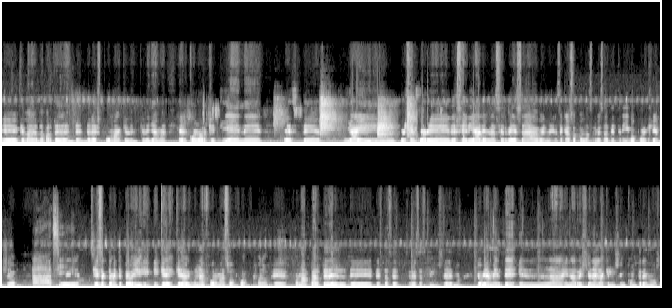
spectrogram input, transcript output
eh, que es la, la parte de, de- de la espuma que le, que le llaman, el color que tiene, este, y hay presencia de, de cereal en la cerveza, en, en este caso, pues las cervezas de trigo, por ejemplo. Ah, sí. Eh, sí, exactamente, pero y, y- y que, que de alguna forma son, bueno, eh, forman parte de, estas cer- cervezas industriales, ¿no? Y obviamente en la, en la región en la que nos encontremos,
